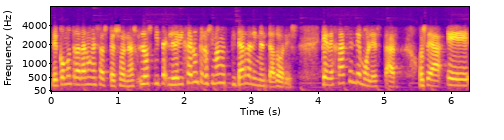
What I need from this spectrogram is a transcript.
de cómo trataron a esas personas. Los le dijeron que los iban a quitar de alimentadores, que dejasen de molestar, o sea, eh,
